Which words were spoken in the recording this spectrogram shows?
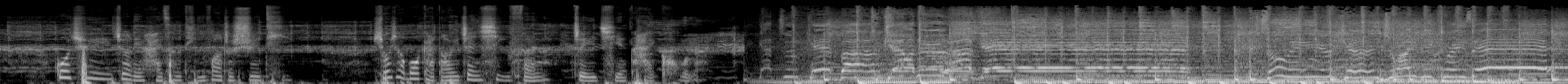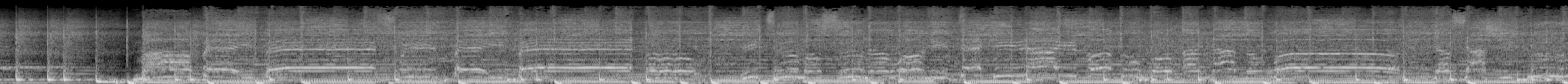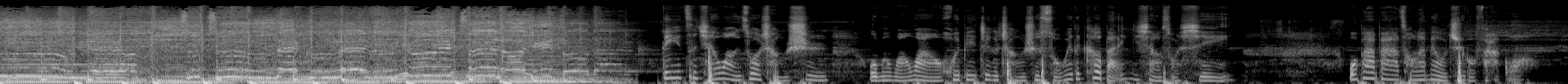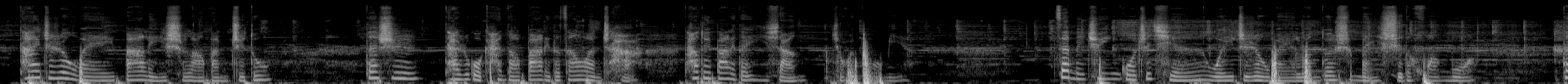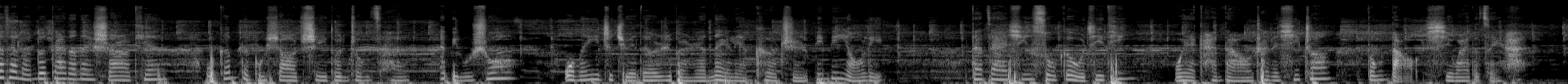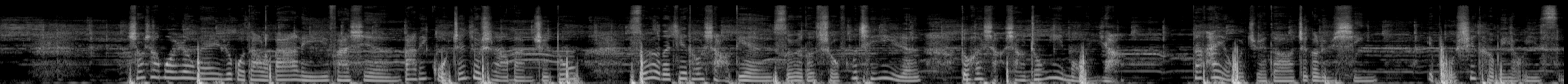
过去这里还曾停放着尸体，熊小莫感到一阵兴奋，这一切太酷了。座城市，我们往往会被这个城市所谓的刻板印象所吸引。我爸爸从来没有去过法国，他一直认为巴黎是浪漫之都。但是他如果看到巴黎的脏乱差，他对巴黎的印象就会破灭。在没去英国之前，我一直认为伦敦是美食的荒漠。但在伦敦待的那十二天，我根本不需要吃一顿中餐。再比如说。我们一直觉得日本人内敛克制、彬彬有礼，但在新宿歌舞伎町，我也看到穿着西装东倒西歪的醉汉。熊小莫认为，如果到了巴黎，发现巴黎果真就是浪漫之都，所有的街头小店、所有的手风琴艺人都和想象中一模一样，那他也会觉得这个旅行也不是特别有意思。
